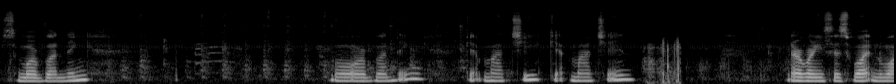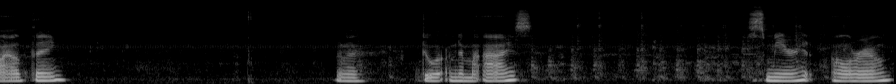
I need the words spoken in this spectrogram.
Some more blending. More blending. Get machi, get machi in. Now we're going to use this wet and wild thing. I'm going to do it under my eyes. Smear it all around.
